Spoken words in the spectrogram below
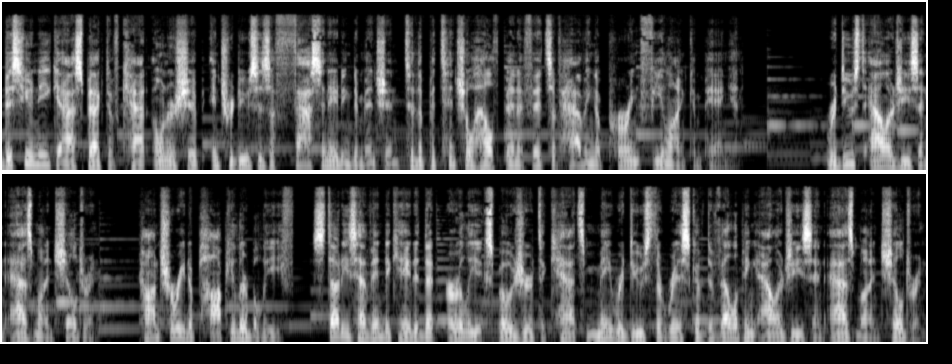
This unique aspect of cat ownership introduces a fascinating dimension to the potential health benefits of having a purring feline companion. Reduced allergies and asthma in children. Contrary to popular belief, studies have indicated that early exposure to cats may reduce the risk of developing allergies and asthma in children.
